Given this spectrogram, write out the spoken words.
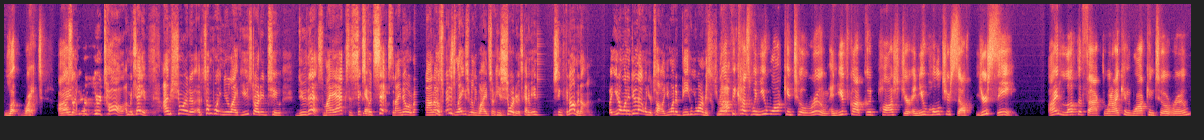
look right. Also, you're, you're, tall. I'm gonna tell you. I'm sure at, a, at, some point in your life you started to do this. My ex is six foot six, and I know around his legs really wide, so he's shorter. It's kind of an interesting phenomenon. But you don't want to do that when you're tall. You want to be who you are, Miss Well, because when you walk into a room and you've got good posture and you hold yourself, you're seen. I love the fact when I can walk into a room,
